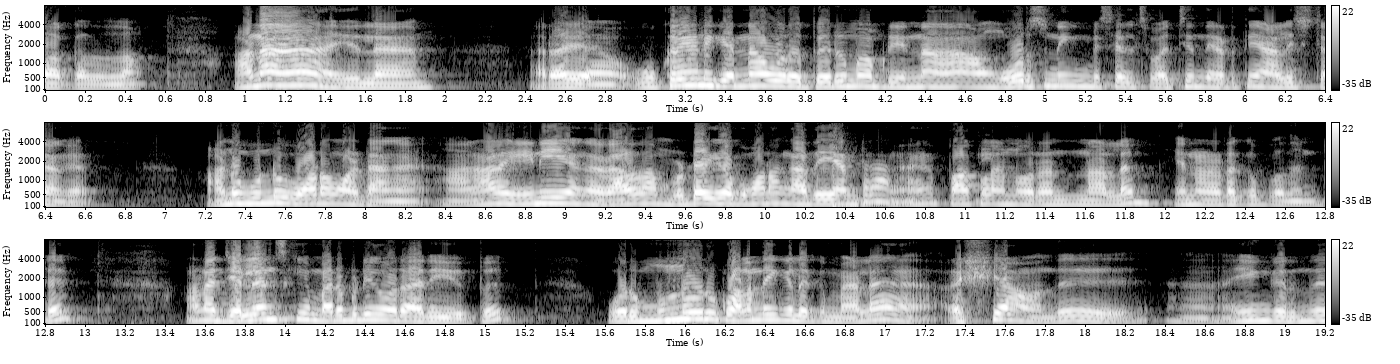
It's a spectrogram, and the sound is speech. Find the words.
தாக்குதல் தான். ஆனால் இதில் உக்ரைனுக்கு என்ன ஒரு பெருமை அப்படின்னா அவங்க ஓர்சனிங் மிசைல்ஸ் வச்சு இந்த இடத்தையும் அழிச்சிட்டாங்க. அணுகுன்னு போட மாட்டாங்க. அதனால் இனி எங்கள் கதை தான் முட்டைக்க போனால் கதையன்றாங்க. பார்க்கலாம் ஒரு ரெண்டு நாளில் என்ன நடக்க போகுதுன்ட்டு. ஆனால் ஜெலன்ஸ்கி மறுபடியும் ஒரு அறிவிப்பு. ஒரு முந்நூறு குழந்தைங்களுக்கு மேலே ரஷ்யா வந்து இங்கேருந்து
